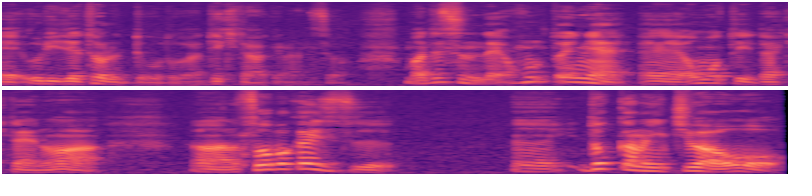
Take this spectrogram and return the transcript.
えー、売りで取るってことができたわけなんですよ。まあ、ですんで、本当にね、え思っていただきたいのは、あ相場解説うん、どっかの1話を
